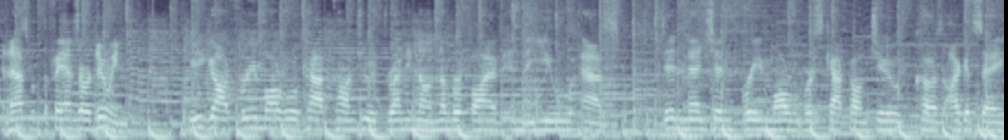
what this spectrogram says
And that's what the fans are doing. We got free Marvel Capcom 2 trending on number 5 in the US. Didn't mention free Marvel vs. Capcom 2 because I could say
